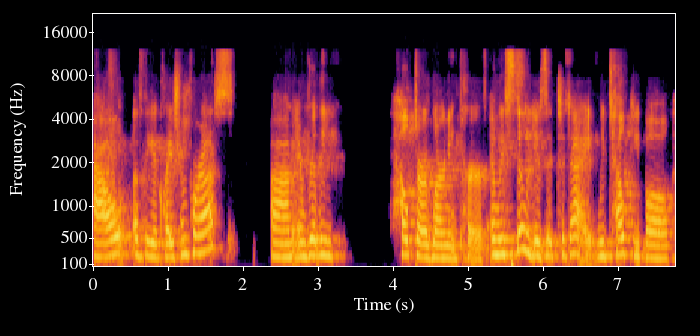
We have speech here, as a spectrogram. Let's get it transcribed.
out of the equation for us um, and really helped our learning curve. And we still use it today. We tell people,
